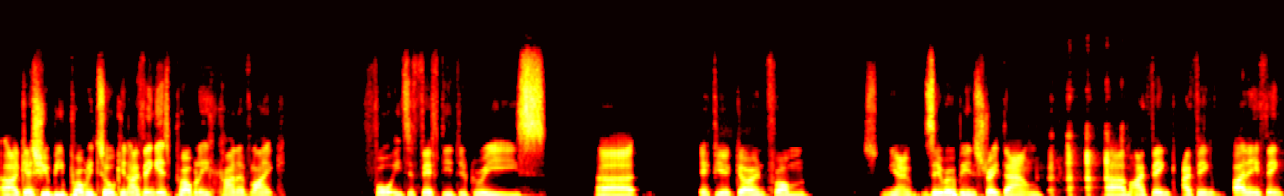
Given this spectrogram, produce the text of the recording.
i guess you'd be probably talking i think it's probably kind of like 40 to 50 degrees uh if you're going from you know zero being straight down um i think i think anything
